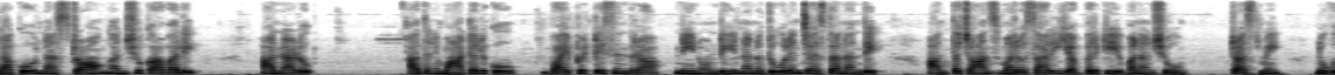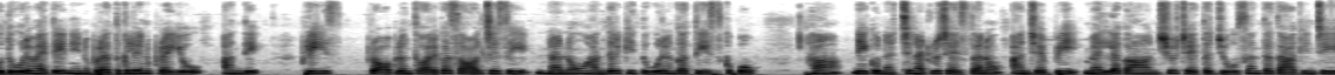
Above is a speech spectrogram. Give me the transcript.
నాకు నా స్ట్రాంగ్ అంశు కావాలి అన్నాడు. అతని మాటలకు భయపెట్టేసిందిరా నీ నుండి నన్ను దూరం చేస్తానంది. అంత ఛాన్స్ మరోసారి ఎవ్వరికి ఇవ్వనంశు ట్రస్ట్ మీ నువ్వు దూరం అయితే నేను బ్రతకలేను ప్రయు అంది. ప్లీజ్ ప్రాబ్లం త్వరగా సాల్వ్ చేసి నన్ను అందరికీ దూరంగా తీసుకుపో. హా నీకు నచ్చినట్లు చేస్తాను అని చెప్పి మెల్లగా అంచు చేత జ్యూస్ అంతా తాగించి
